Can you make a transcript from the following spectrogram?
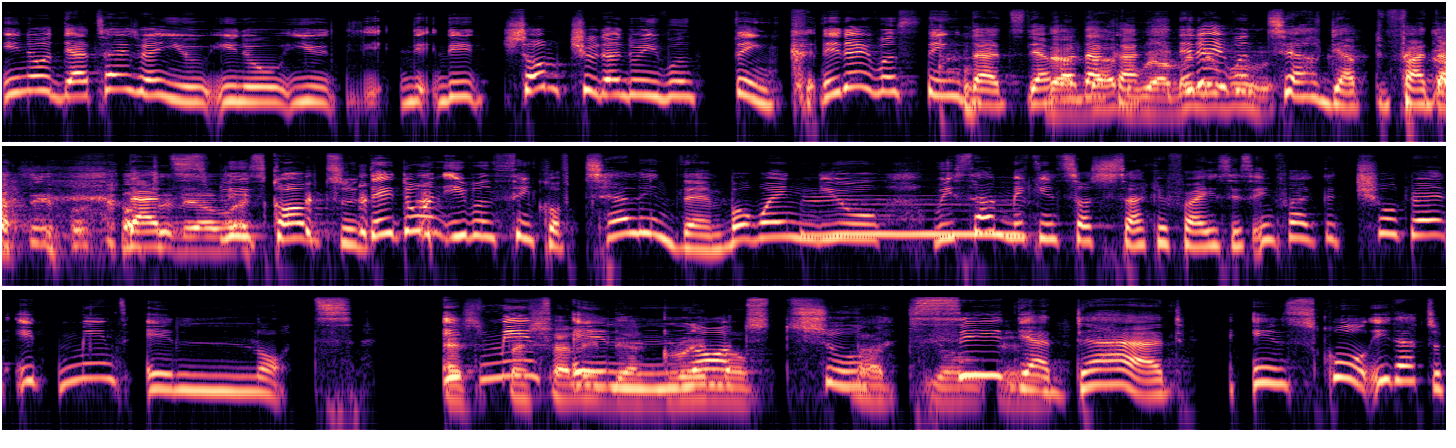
you know, there are times when you, you know, you, the, the, some children don't even think. They don't even think that their Their father can. They don't even tell their father Can't even come that please come to. They don't even think of telling them. But when you we start making such sacrifices, in fact, the children, it means a lot. It means a lot to that see their dad in school, either to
